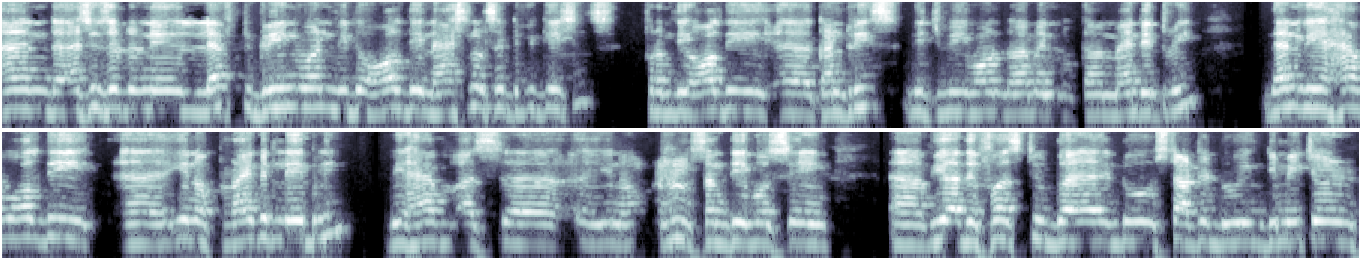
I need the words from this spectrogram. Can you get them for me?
and as you said, the left green one with all the national certifications from the all the uh, countries which we want I mean mandatory. Then we have all the uh, you know private labeling. We have as uh, you know Sandeep was saying, uh, we are the first to do started doing Demeter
